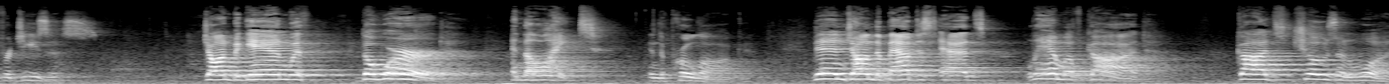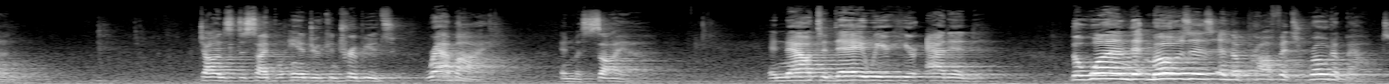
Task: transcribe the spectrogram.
for Jesus. John began with the Word and the light in the prologue. Then John the Baptist adds, Lamb of God, God's chosen one. John's disciple Andrew contributes Rabbi and Messiah. And now today we are here added the one that Moses and the prophets wrote about,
